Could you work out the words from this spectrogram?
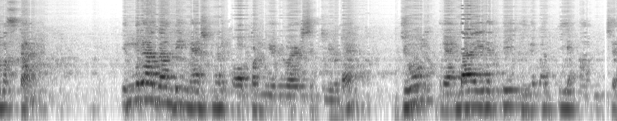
നമസ്കാരം. ഇന്ദിരാഗാന്ധി നാഷണൽ ഓപ്പൺ യൂണിവേഴ്സിറ്റിയുടെ ജൂൺ രണ്ടായിരത്തി ഇരുപത്തി അഞ്ച്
